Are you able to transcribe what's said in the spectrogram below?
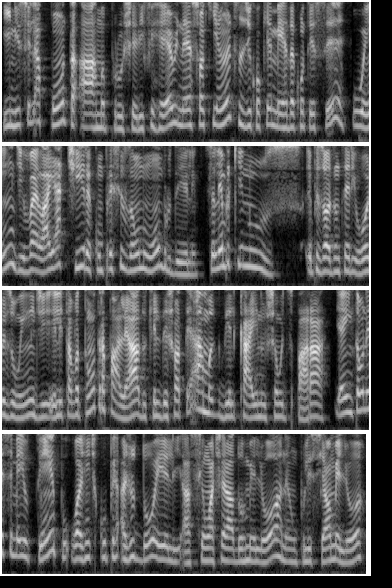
E nisso ele aponta a arma pro xerife Harry, né? Só que antes de qualquer merda acontecer, o Andy vai lá e atira com precisão no ombro dele. Você lembra que nos episódios anteriores o Andy, ele tava tão atrapalhado que ele deixou até a arma dele cair no chão e disparar? E aí então nesse meio tempo, o agente Cooper ajudou ele a ser um atirador melhor, né, um policial melhor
